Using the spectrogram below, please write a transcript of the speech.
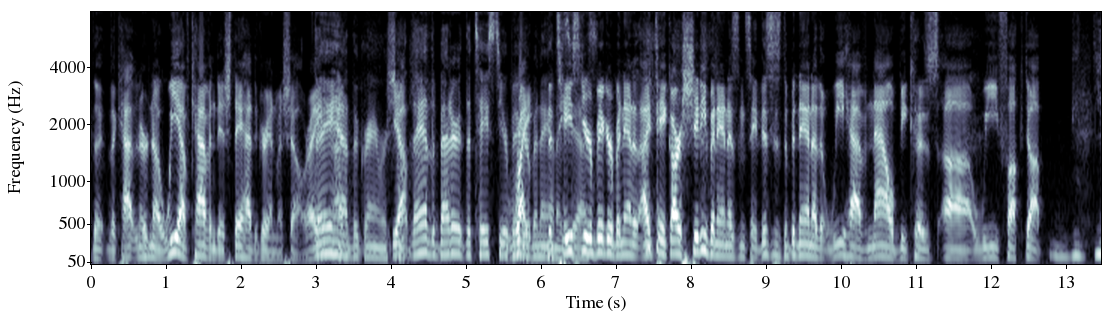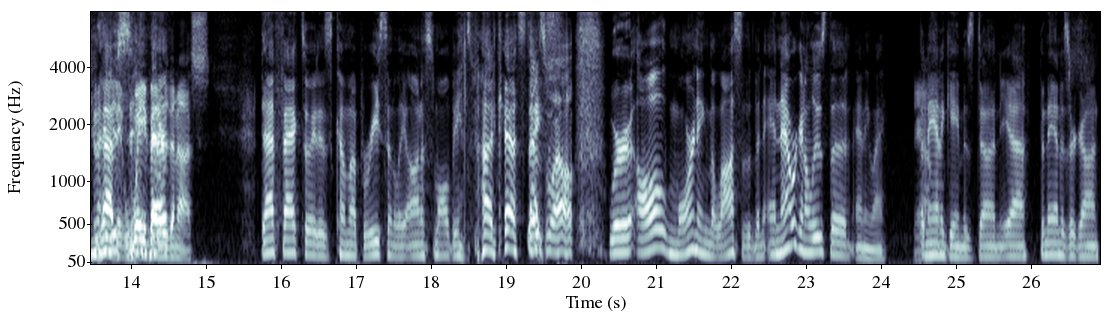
the the cat or no, we have Cavendish. They had the Grand Michelle, right? They I- had the Grand Michelle. yeah. They had the better, the tastier, bigger right, bananas. the tastier, yes. bigger bananas. I take our shitty bananas and say, "This is the banana that we have now because uh, we fucked up. You Can have it way better that- than us." That factoid has come up recently on a Small Beans podcast Nice. as well. We're all mourning the loss of the banana, and now we're gonna lose the anyway. Yeah. Banana game is done. Yeah, bananas are gone.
